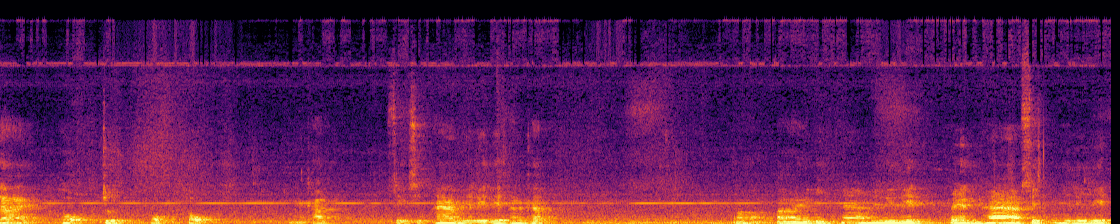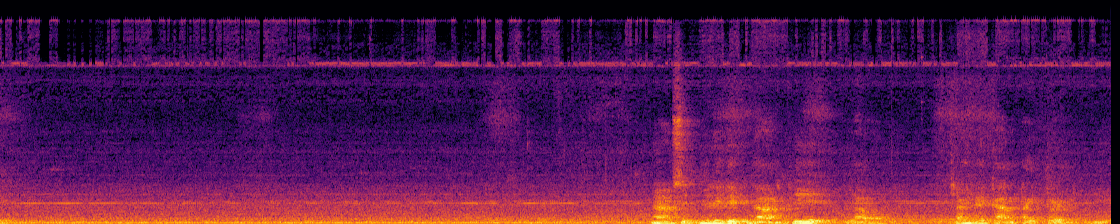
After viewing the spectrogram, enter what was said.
ได้ 6.66 นะครับ 45มิลลิลิตรนะครับ ต่อไปอีก 5มิลลิลิตรเป็น 50มิลลิลิตร50มิลลิลิตรด่านที่เราใช้ในการไตเตรนี้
